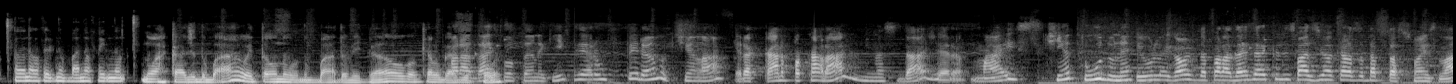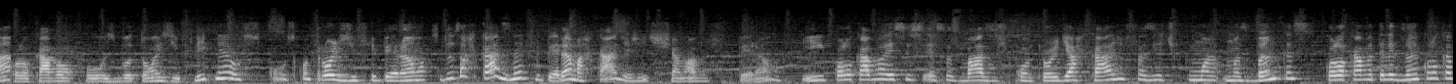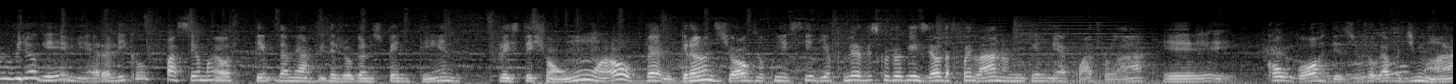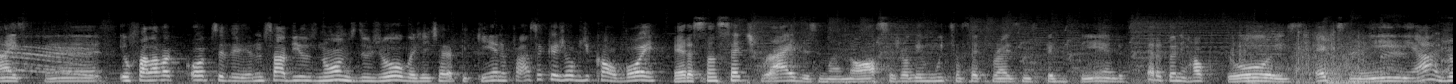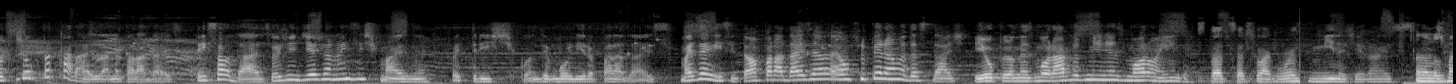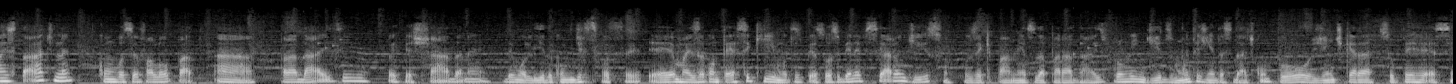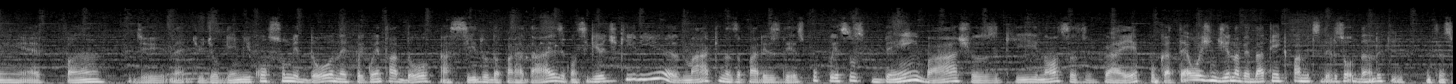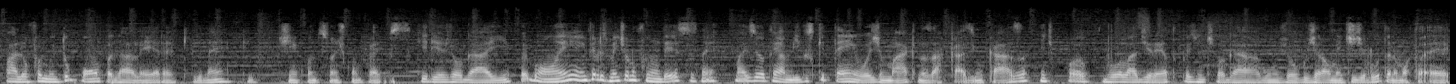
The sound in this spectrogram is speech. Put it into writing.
no Battlefield no no arcade do bar ou então no, no bar do amigão ou qualquer lugar Paradise voltando aqui, era um fliperama que tinha lá, era caro pra caralho na cidade era mais. tinha tudo, né? E o legal da Paradise era que eles faziam aquelas adaptações lá, colocavam os botões de flip, né? Os, os controles de fliperama dos arcades, né? Fliperama, arcade, a gente chamava de fliperama. E colocava esses, essas bases de controle de arcade, fazia tipo uma, umas bancas colocava televisão e colocava o videogame. Era ali que eu passei o maior tempo da minha vida jogando Super Nintendo. PlayStation 1, oh, velho, grandes jogos eu conhecia ali. A primeira vez que eu joguei Zelda foi lá no Nintendo 64 lá. E Call Borders, eu jogava demais. É, eu falava, ó, pra você ver, eu não sabia os nomes do jogo, a gente era pequeno. Eu falava, aqui é jogo de cowboy. Era Sunset Riders, mano. Nossa, joguei muito Sunset Riders no Super Nintendo. Era Tony Hawk 2, X-Men. Ah, jogo, jogo pra caralho lá na Paradise. Tem saudades. Hoje em dia já não existe mais, né? Foi triste quando demoliram a Paradise. Mas é isso, então a Paradise é, é um fliperama da cidade. Eu, pelo menos, morava e os meninos moram ainda. Cidade de Sete Lagoas, Minas Gerais. Anos mais tarde, né? Como você falou, Pato. A Paradise foi fechada, né? Demolida, como disse você. É, mas acontece que muitas pessoas se beneficiaram disso. Os equipamentos da Paradise foram vendidos, muita gente da cidade comprou, gente que era super, assim, é, fã de, né, de videogame e consumidor, né, frequentador assíduo da Paradise, conseguiu adquirir máquinas, aparelhos desses por preços bem baixos, que, nossa, pra época, até hoje em dia, na verdade, tem equipamentos deles rodando aqui. Então espalhou, foi muito bom pra galera que, né, que tinha condições de comprar queria jogar aí. Foi bom, hein? Infelizmente eu não fui um desses, né? Mas eu tenho amigos que têm hoje máquinas arcades em casa. A gente pô, vou lá direto pra gente jogar algum jogo, geralmente de luta, né? Mortal, é,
